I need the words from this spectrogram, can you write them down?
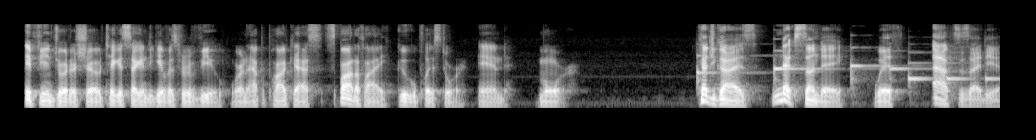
If you enjoyed our show, take a second to give us a review. We're on Apple Podcasts, Spotify, Google Play Store, and more. Catch you guys next Sunday with Alex's idea.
